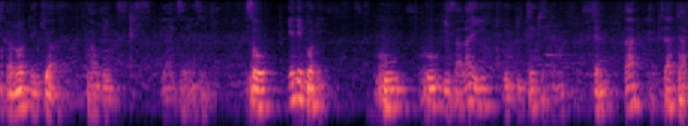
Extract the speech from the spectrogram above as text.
you cannot take your findings, Your Excellency. So anybody who, who is alive will be taken. And that data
